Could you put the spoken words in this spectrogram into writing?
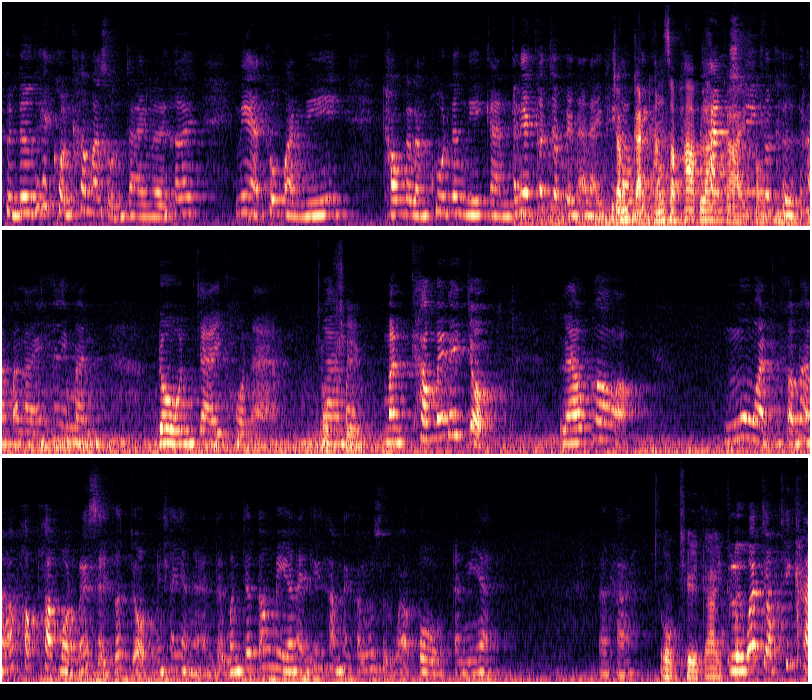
คือดึงให้คนเข้ามาสนใจเลยเฮ้ยเนี่ยทุกวันนี้เขากำลังพูดเรื่องนี้กันอันเนี้ยก็จะเป็นอะไรที่เราจำกัดทั้งสภาพร่างกายทันเขาก็คือทำอะไรให้มันโดนใจคนอ่านว่าโอเคมันมันเขาไม่ได้จบ แล้วก็งวดเขาหมายว่าพอพอหมดไม่เสร็จก็จบไม่ใช่อย่างนั้น แต่มันจะต้องมีอะไรที่ทำให้เขารู้สึกว่าโอ้อันเนี้ยนะคะ โอเคได้คหรืรับอว่าจบที่ไคล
